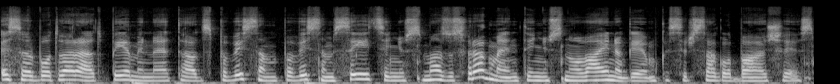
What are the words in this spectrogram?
Es varbūt varētu pieminēt tādus pavisam, pavisam sīciņus, mazus fragmentiņus no vainagiem, kas ir saglabājušies.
